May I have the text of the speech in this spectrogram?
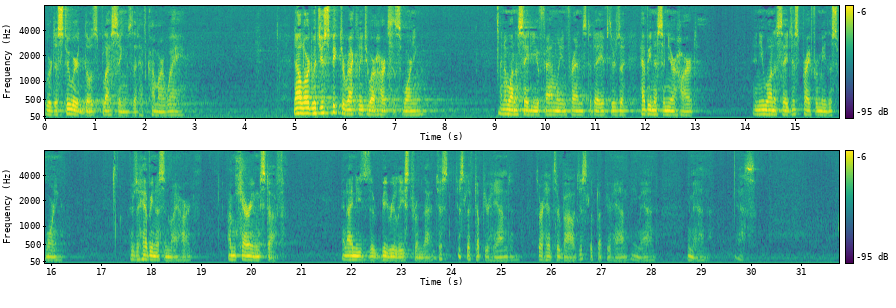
we're to steward those blessings that have come our way. Now, Lord, would you speak directly to our hearts this morning? And I want to say to you, family and friends, today, if there's a heaviness in your heart and you want to say, just pray for me this morning. There's a heaviness in my heart. I'm carrying stuff and I need to be released from that. Just, just lift up your hand, and as our heads are bowed, just lift up your hand. Amen. Amen. Yes.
